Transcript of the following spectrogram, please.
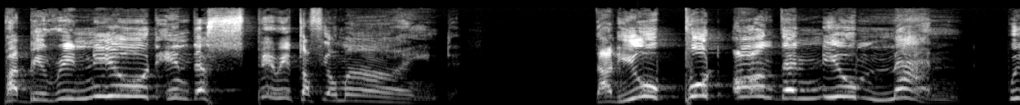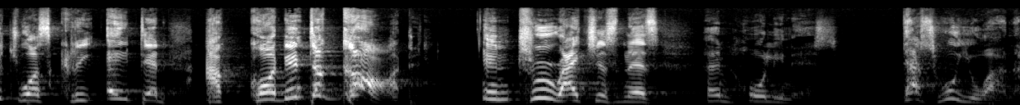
But be renewed in the spirit of your mind. That you put on the new man which was created according to God in true righteousness and holiness. That's who you are now.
